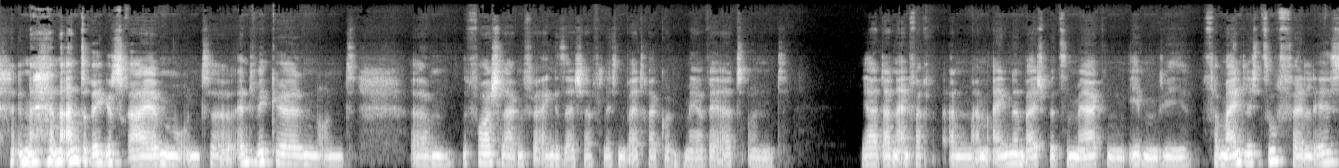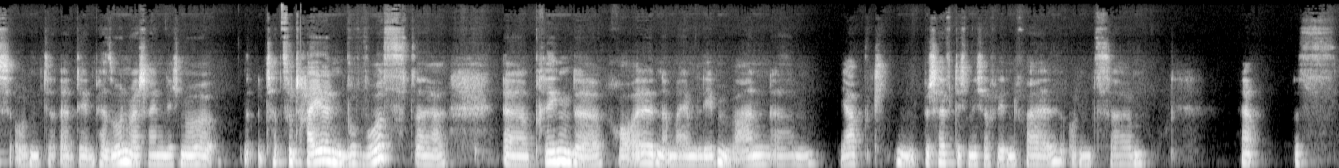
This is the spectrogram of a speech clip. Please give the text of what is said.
in, in Anträge schreiben und äh, entwickeln und ähm, vorschlagen für einen gesellschaftlichen Beitrag und Mehrwert und ja, dann einfach an meinem eigenen Beispiel zu merken, eben wie vermeintlich zufällig und äh, den Personen wahrscheinlich nur zu teilen bewusst äh, äh, prägende Rollen in meinem Leben waren, ähm, ja, beschäftigt mich auf jeden Fall. Und ähm, ja, es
